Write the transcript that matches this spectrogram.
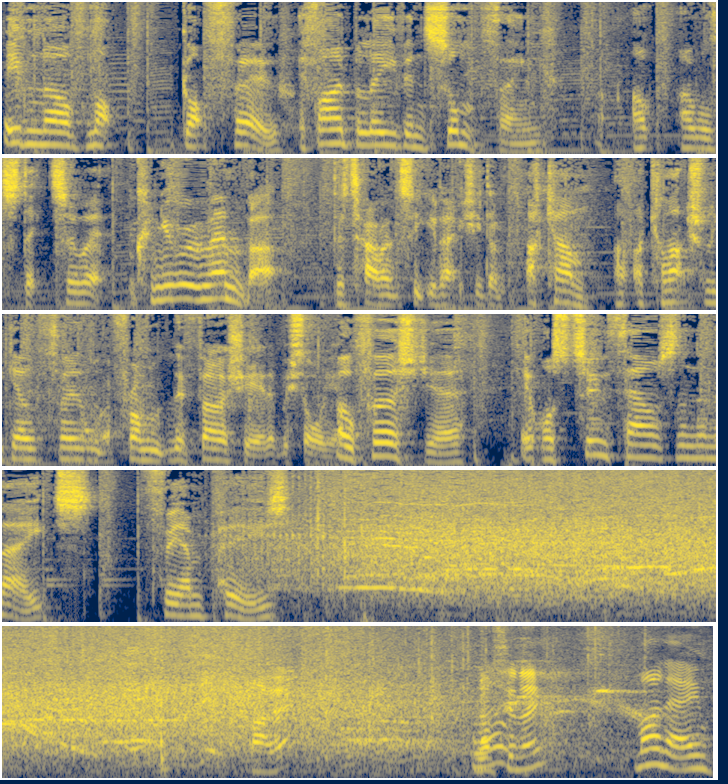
even though I've not got through, if I believe in something, I, I will stick to it. Can you remember the talents that you've actually done I can. I, I can actually go through. from the first year that we saw you? Oh, first year, it was 2008's 3MPs. Hi there. What's your name? My name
